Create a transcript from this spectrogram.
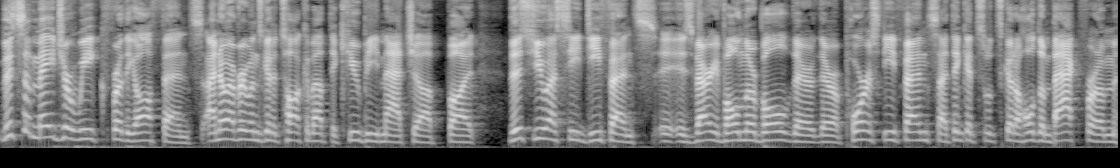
This is a major week for the offense. I know everyone's going to talk about the QB matchup, but this USC defense is very vulnerable. They're they're a porous defense. I think it's what's going to hold them back from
